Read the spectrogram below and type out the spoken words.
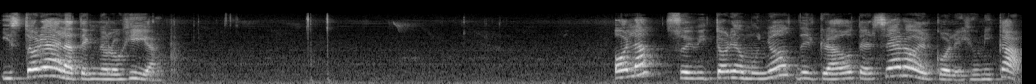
Historia de la tecnología. Hola, soy Victoria Muñoz del grado tercero del Colegio UNICAP.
